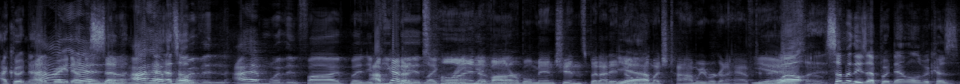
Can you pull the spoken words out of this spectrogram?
I couldn't. I had to bring it down I- to yeah, no, seven. I have That's more how, than I have more than five, but if I've you got a like, ton rank it of up- honorable mentions, but I didn't know how much time we were going to have today. Yeah. Well, so. some of these I put down only because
